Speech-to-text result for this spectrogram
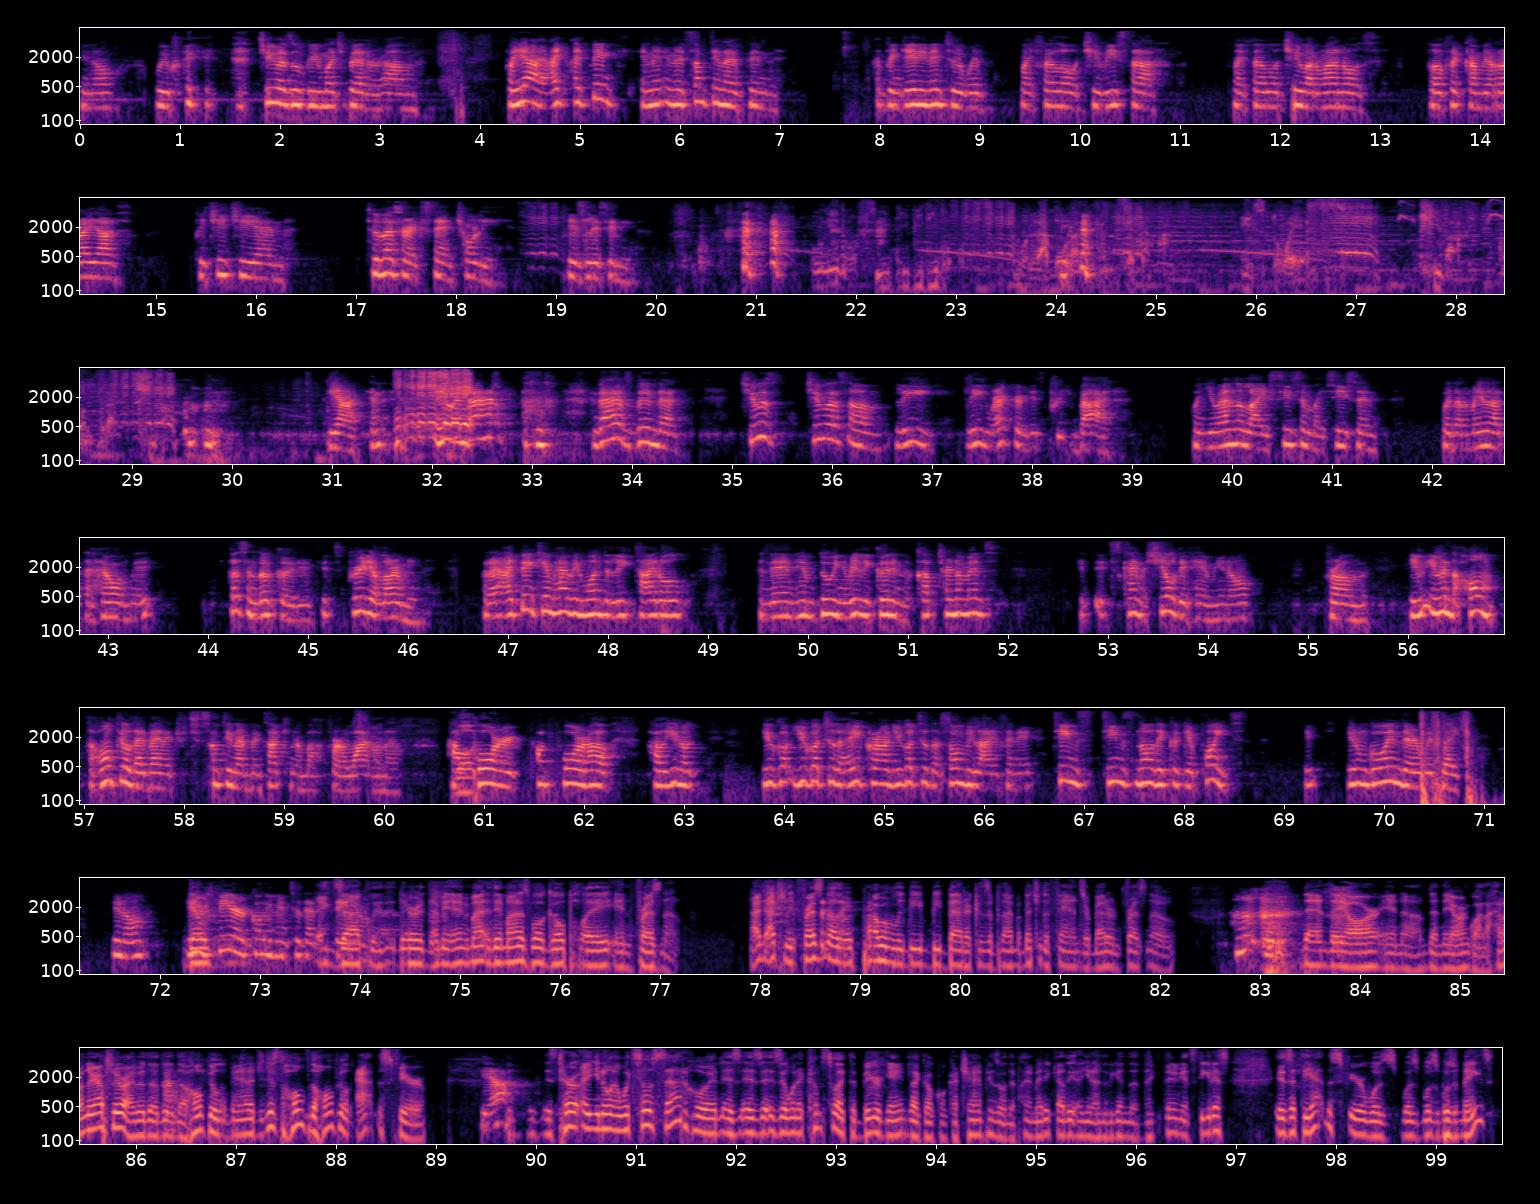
You know, we Chivas would be much better. Um, but yeah, I I think and, and it's something I've been I've been getting into with my fellow Chivista, my fellow Chiva hermanos, Perfect Cambiarrayas, Pichichi, and to lesser extent Choli. He's listening. Unidos y divididos por el amor a la camiseta. Esto es Chiva contra Chiva. Yeah, and, you know, and that, that has been that Chivas Chivas um league league record is pretty bad. When you analyze season by season with Almeyda at the helm, it doesn't look good. It, it's pretty alarming. But I, I think him having won the league title and then him doing really good in the cup tournaments, it, it's kind of shielded him, you know, from even the home, the home field advantage, which is something I've been talking about for a while now. How well, poor, how poor, how, how, you know, you go, you go to the Akron, you go to the Omnilife and it, teams, teams know they could get points. You, you don't go in there with like, you know, you don't fear going into that exactly. They're, I mean, they might, they might as well go play in Fresno. Actually, Fresno would probably be be better because I bet you the fans are better in Fresno than they are in uh, than they are in Guadalajara. And they're absolutely right. The, the, the home field advantage, just the home the home field atmosphere. Yeah, is terrible. You know, and what's so sad, Joel, is, is is that when it comes to like the bigger games, like the Conca Champions or the Play America, the, you know, and again the, the thing against Tigres, is that the atmosphere was was was was amazing,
